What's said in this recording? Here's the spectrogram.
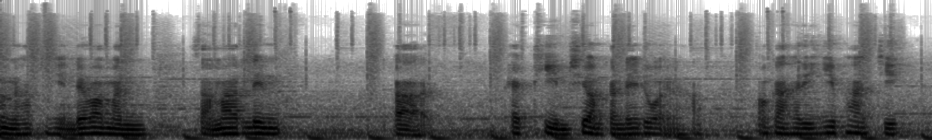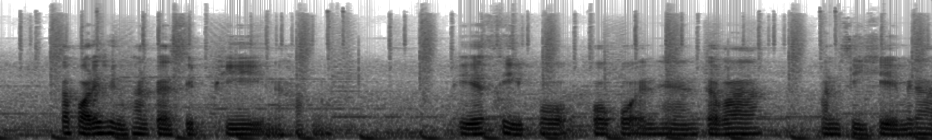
นนะครับ เห็นได้ว่ามันสามารถเล่น แพ็กทีมเชื่อมกันได้ด้วยนะครับ ต้องการฮาร์ดดิสก์25จิกสปอร์ตได้ถึง 1080p นะครับเอะ PS4 Pro Pro Pro Enhance แต่ว่ามัน 4K ไม่ได้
